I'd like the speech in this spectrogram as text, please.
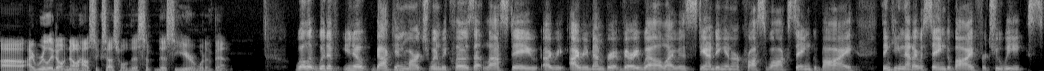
uh, I really don't know how successful this this year would have been. Well, it would have, you know, back in March when we closed that last day, I re- I remember it very well. I was standing in our crosswalk saying goodbye, thinking that I was saying goodbye for two weeks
